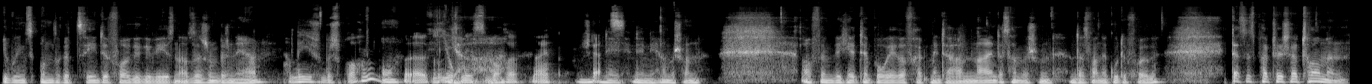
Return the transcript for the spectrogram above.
übrigens unsere zehnte Folge gewesen, also schon ein bisschen her. Haben wir die schon besprochen? Oh, Oder kommt ja. nächste Woche? Nein, Scherz. Nee, nee, nee, haben wir schon. Auch wenn wir hier temporäre Fragmente haben. Nein, das haben wir schon. Und das war eine gute Folge. Das ist Patricia Tallman.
